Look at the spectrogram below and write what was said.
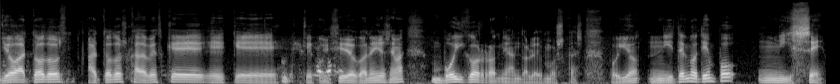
Yo a todos, a todos cada vez que, eh, que, coincido con ellos, además, voy gorroneándoles moscas. Pues yo ni tengo tiempo ni sé.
